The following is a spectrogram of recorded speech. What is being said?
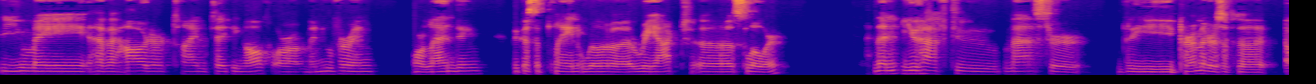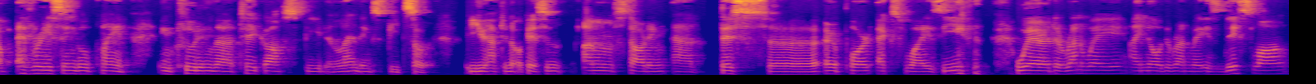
You may have a harder time taking off or maneuvering or landing because the plane will uh, react uh, slower. Then you have to master the parameters of the of every single plane, including the takeoff speed and landing speed. So you have to know, okay, so I'm starting at this uh, airport XYZ, where the runway, I know the runway is this long.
